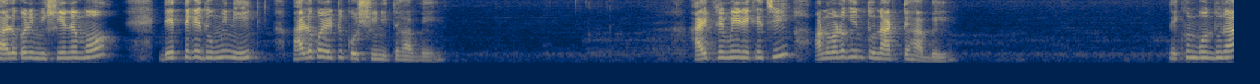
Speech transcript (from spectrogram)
ভালো করে মিশিয়ে নেব। দেড় থেকে দু মিনিট ভালো করে একটু কষিয়ে নিতে হবে। হাই ফ্লেমেই রেখেছি অনবরত কিন্তু নাড়তে হবে। দেখুন বন্ধুরা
